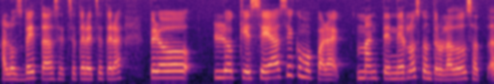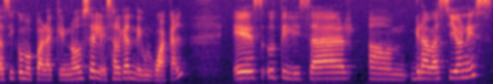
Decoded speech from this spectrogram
a los betas, etcétera, etcétera, pero lo que se hace como para mantenerlos controlados, así como para que no se les salgan de huacal, es utilizar um, grabaciones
